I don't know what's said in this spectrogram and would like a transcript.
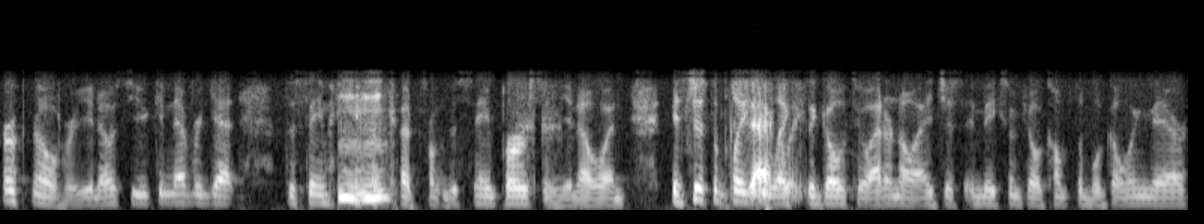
turnover, you know, so you can never get the same Mhm. haircut from the same person, you know, and it's just a place he likes to go to. I don't know. I just it makes him feel comfortable going there,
